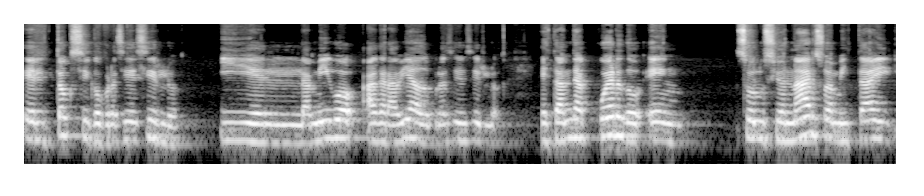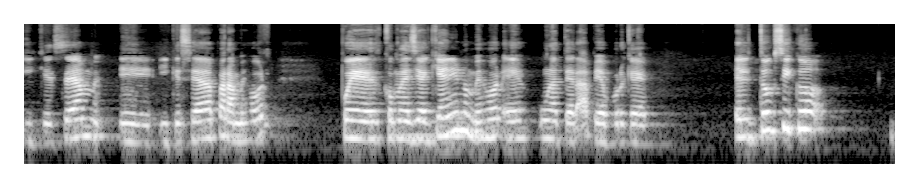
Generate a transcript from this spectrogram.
el tóxico, por así decirlo, y el amigo agraviado, por así decirlo, están de acuerdo en solucionar su amistad y, que, sea, eh, y que sea para mejor, pues como decía Kiani, lo mejor es una terapia, porque el tóxico,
